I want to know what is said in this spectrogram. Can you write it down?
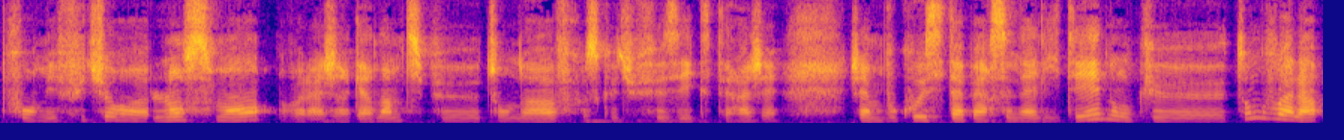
pour mes futurs lancements. Voilà, j'ai regardé un petit peu ton offre, ce que tu faisais, etc. beaucoup aussi ta personnalité. Donc, euh, donc voilà.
